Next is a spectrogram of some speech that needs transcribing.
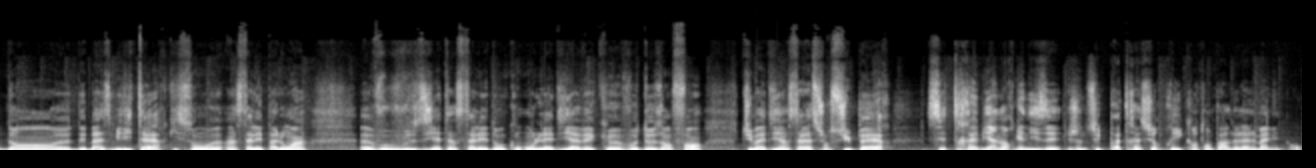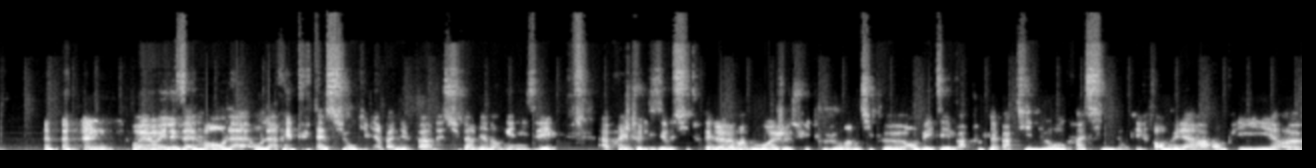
dans des bases militaires qui sont installées pas loin. Vous, vous y êtes installé, donc on l'a dit, avec vos deux enfants. Tu m'as dit installation super. C'est très bien organisé. Je ne suis pas très surpris quand on parle de l'Allemagne. oui, ouais, les Allemands ont la, réputation qui vient pas de nulle part d'être super bien organisés. Après, je te le disais aussi tout à l'heure, moi, je suis toujours un petit peu embêtée par toute la partie bureaucratie, donc les formulaires à remplir, euh,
